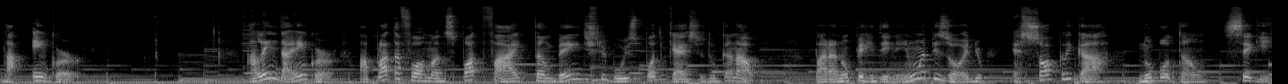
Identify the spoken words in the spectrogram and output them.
da Anchor. Além da Anchor, a plataforma do Spotify também distribui os podcasts do canal. Para não perder nenhum episódio, é só clicar no botão seguir.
